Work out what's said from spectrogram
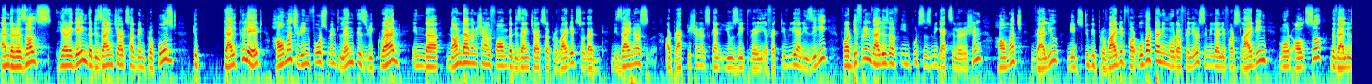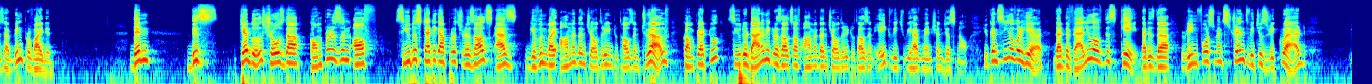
And the results here again the design charts have been proposed to calculate how much reinforcement length is required in the non-dimensional form the design charts are provided. So, that designers or practitioners can use it very effectively and easily for different values of input seismic acceleration how much value needs to be provided for overturning mode of failure. Similarly, for sliding mode also the values have been provided. Then this table shows the comparison of pseudostatic approach results as given by Ahmed and Choudhury in 2012 compared to pseudodynamic results of Ahmed and Choudhury 2008, which we have mentioned just now you can see over here that the value of this k that is the reinforcement strength which is required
